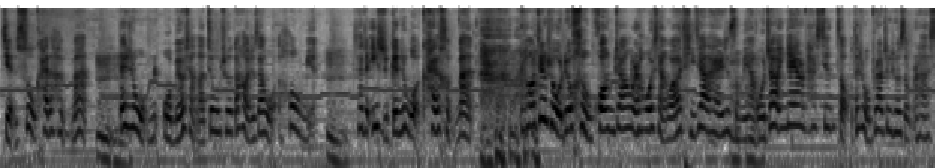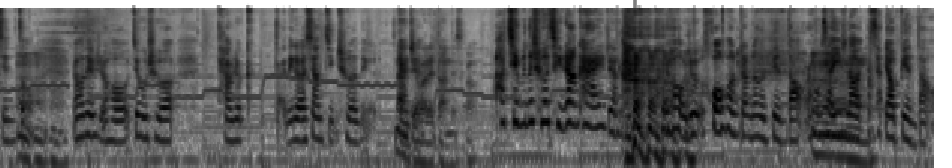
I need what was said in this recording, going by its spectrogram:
减速开得很慢。うん但是我们我没有想到救护车刚好就在我的后面，うん他就一直跟着我开得很慢，然后这个时候我就很慌张，然后我想我要停下来还是怎么样？嗯嗯我知道应该让他先走，但是我不知道这个时候怎么让他先走。うんうんうん然后那个时候救护车他们就在那个像警车的那个感觉なんて言われたんですか啊，前面的车请让开这样，然后我就慌慌张张的变道，然后我才意识到嗯才要变道。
